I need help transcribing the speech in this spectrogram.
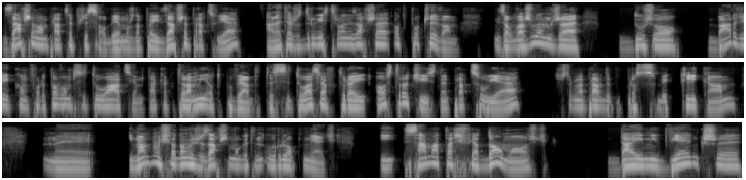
zawsze mam pracę przy sobie, można powiedzieć, zawsze pracuję, ale też z drugiej strony zawsze odpoczywam. Zauważyłem, że dużo bardziej komfortową sytuacją, taka, która mi odpowiada, to jest sytuacja, w której ostro cisnę, pracuję, że tak naprawdę po prostu sobie klikam yy, i mam tą świadomość, że zawsze mogę ten urlop mieć. I sama ta świadomość daje mi większy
